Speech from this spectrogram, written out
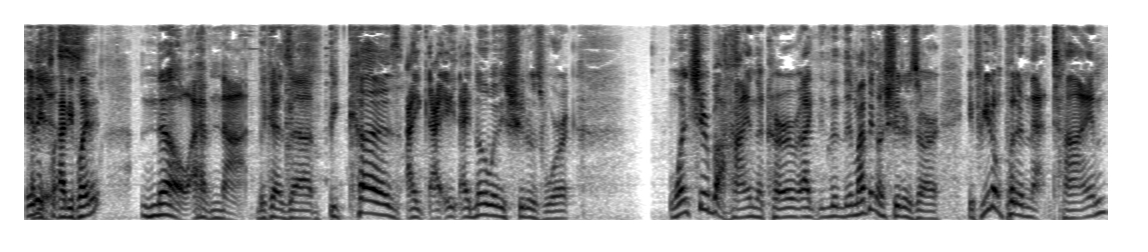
It have is. You, have you played it? No, I have not because uh, because I, I I know the way these shooters work. Once you're behind the curve, like the, the, my thing on shooters are, if you don't put in that time,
